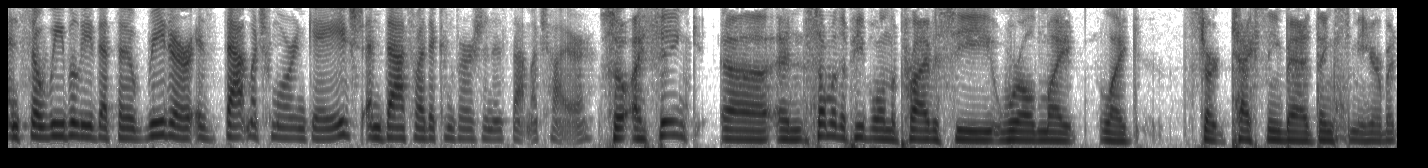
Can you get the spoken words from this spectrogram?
And so we believe that the reader is that much more engaged, and that's why the conversion is that much higher. So I think, uh, and some of the people in the privacy world might like start texting bad things to me here, but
